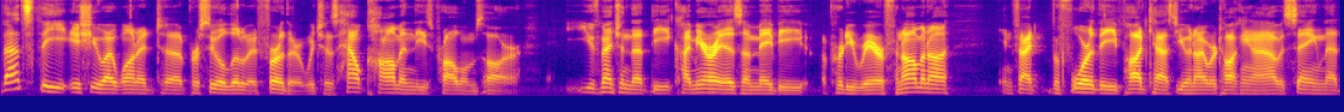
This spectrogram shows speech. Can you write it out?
That's the issue I wanted to pursue a little bit further, which is how common these problems are. You've mentioned that the chimeraism may be a pretty rare phenomena. In fact, before the podcast, you and I were talking, I was saying that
